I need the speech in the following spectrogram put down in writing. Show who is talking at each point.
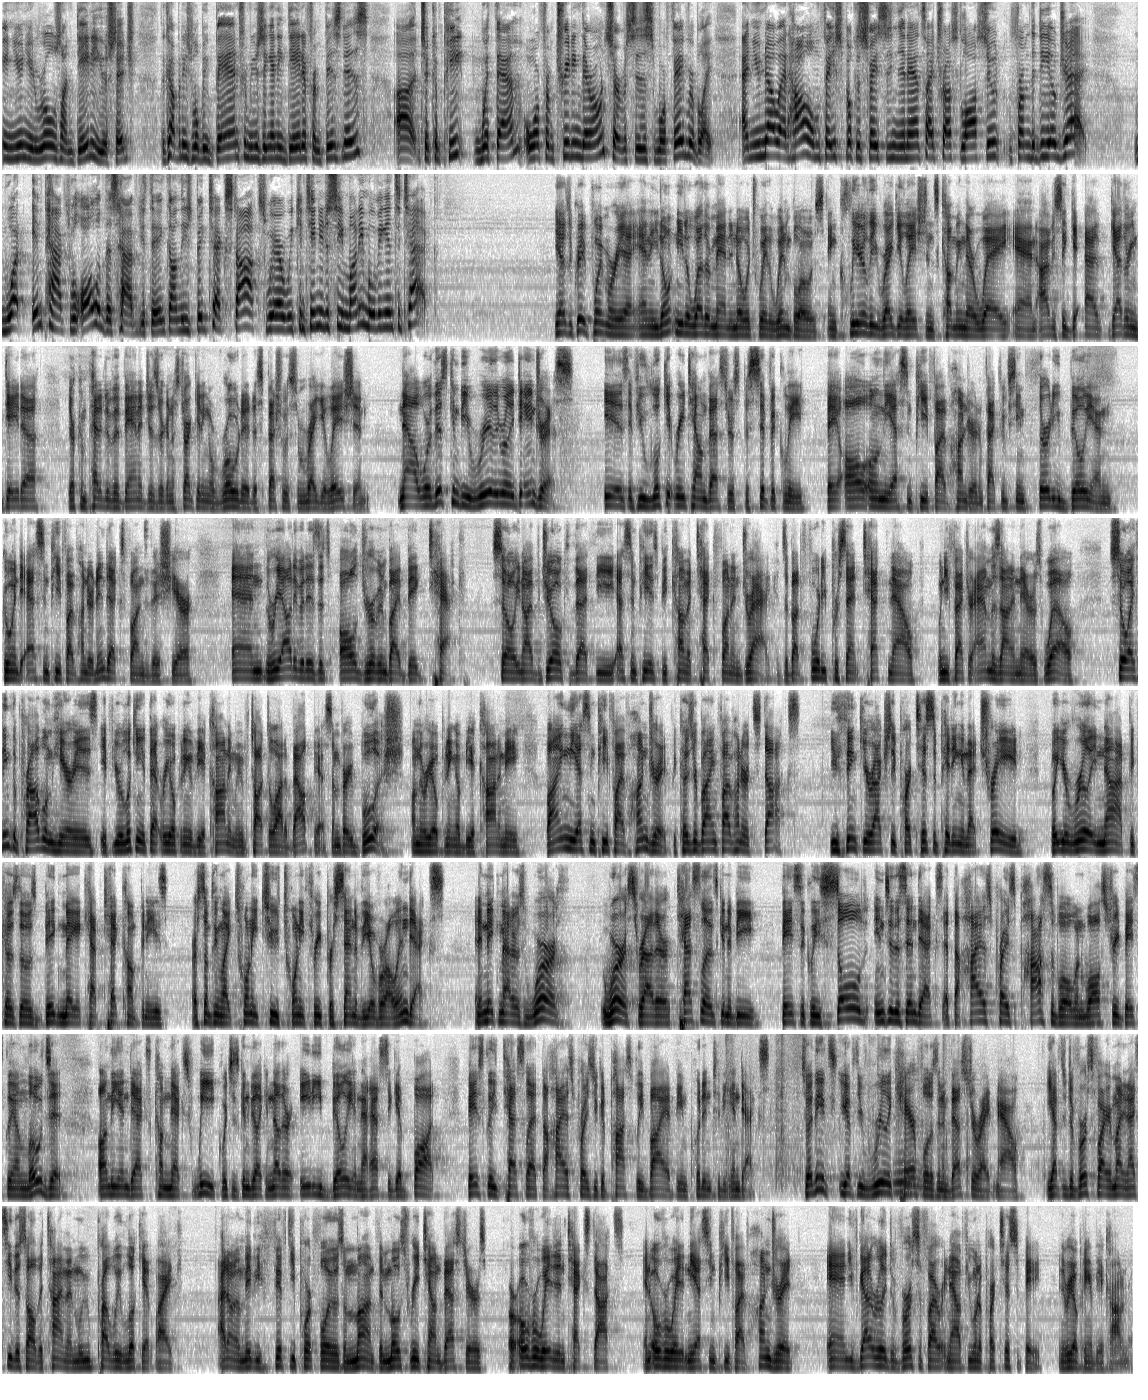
Speaker 1: Union rules on data usage. The companies will be banned from using any data from business uh, to compete with them or from treating their own services more favorably. And you know, at home, Facebook is facing an antitrust lawsuit from the DOJ. What impact will all of this have, you think, on these big tech stocks where we continue to see money moving into tech?
Speaker 2: Yeah, it's a great point, Maria. And you don't need a weatherman to know which way the wind blows. And clearly, regulations coming their way, and obviously uh, gathering data their competitive advantages are going to start getting eroded, especially with some regulation. Now, where this can be really, really dangerous is if you look at retail investors specifically, they all own the S&P 500. In fact, we've seen 30 billion go into S&P 500 index funds this year, and the reality of it is it's all driven by big tech. So, you know, I've joked that the S&P has become a tech fund and drag. It's about 40% tech now when you factor Amazon in there as well. So I think the problem here is if you're looking at that reopening of the economy, we've talked a lot about this. I'm very bullish on the reopening of the economy. Buying the S&P 500 because you're buying 500 stocks, you think you're actually participating in that trade, but you're really not because those big mega cap tech companies are something like 22, 23% of the overall index. And to make matters worse, worse rather, Tesla is going to be basically sold into this index at the highest price possible when Wall Street basically unloads it on the index come next week, which is going to be like another 80 billion that has to get bought. Basically, Tesla at the highest price you could possibly buy it being put into the index. So I think it's, you have to be really mm. careful as an investor right now. You have to diversify your money, and I see this all the time. And we probably look at like, I don't know, maybe 50 portfolios a month, and most retail investors are overweighted in tech stocks and overweighted in the S&P 500. And you've got to really diversify right now if you want to participate in the reopening of the economy.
